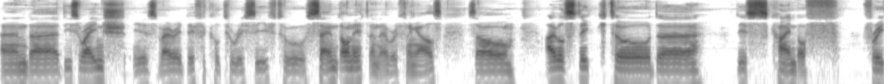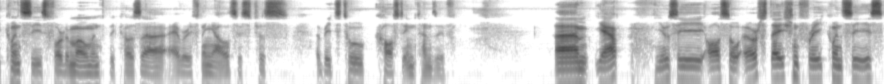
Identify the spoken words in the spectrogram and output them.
And uh, this range is very difficult to receive, to send on it and everything else. So I will stick to the, this kind of frequencies for the moment because uh, everything else is just a bit too cost intensive. Um, yeah, you see also Earth station frequencies.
